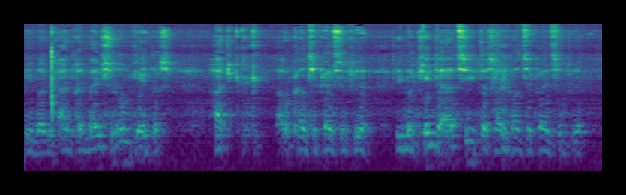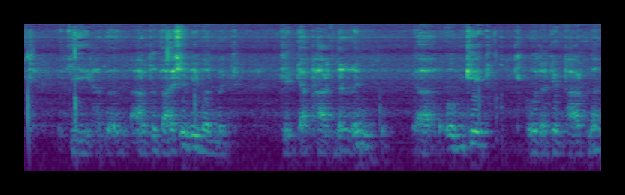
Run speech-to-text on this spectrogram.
wie man mit anderen Menschen umgeht. Das hat auch Konsequenzen für, wie man Kinder erzieht. Das hat Konsequenzen für die Art und Weise, wie man mit der Partnerin ja, umgeht oder dem Partner.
